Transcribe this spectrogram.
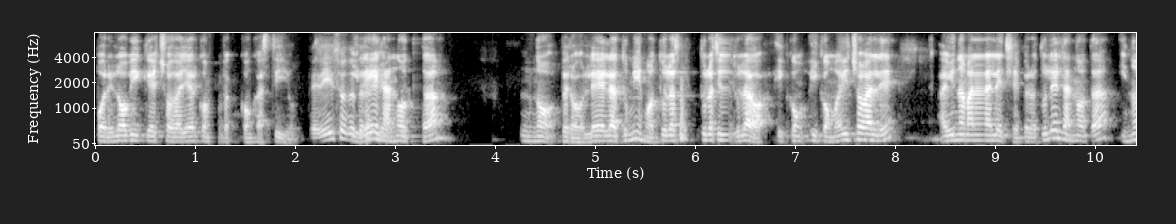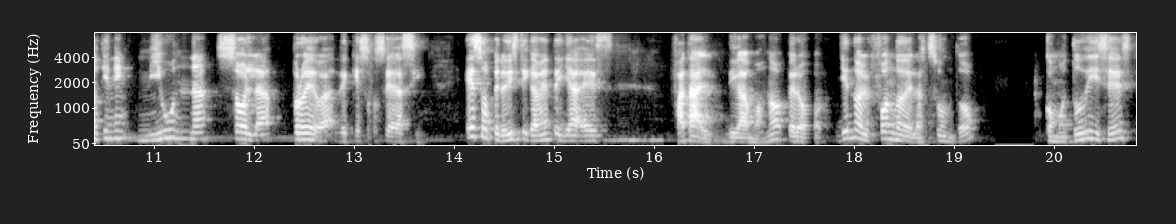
por el lobby que he hecho de ayer con, Castillo. ¿Te dice y lees la nota, no, pero léela tú mismo, tú la, tú la has titulado. Y, y como he dicho, Ale, hay una mala leche, pero tú lees la nota y no tienen ni una sola prueba de que eso sea así. Eso periodísticamente ya es fatal, digamos, ¿no? Pero yendo al fondo del asunto, como tú dices,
